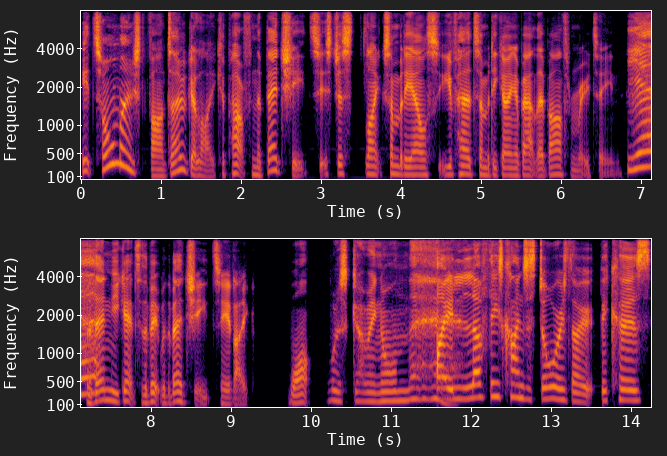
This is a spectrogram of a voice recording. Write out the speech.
It's almost Vardøger like, apart from the bed sheets. It's just like somebody else. You've heard somebody going about their bathroom routine. Yeah. But then you get to the bit with the bed sheets, and you're like, what was going on there? I love these kinds of stories though, because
